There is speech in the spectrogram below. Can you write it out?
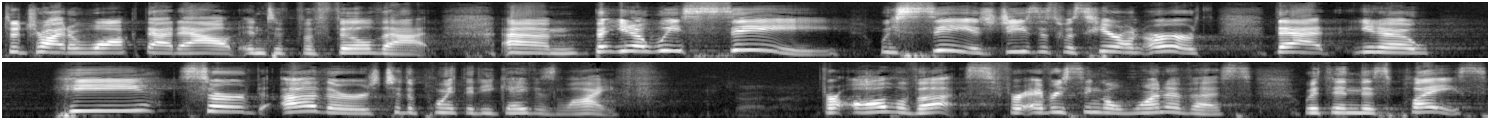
to try to walk that out and to fulfill that. Um, but, you know, we see, we see as Jesus was here on earth that, you know, he served others to the point that he gave his life for all of us, for every single one of us within this place.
